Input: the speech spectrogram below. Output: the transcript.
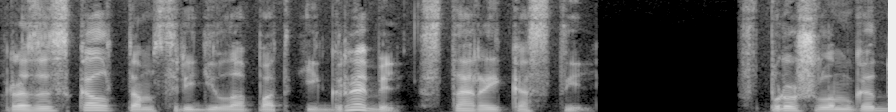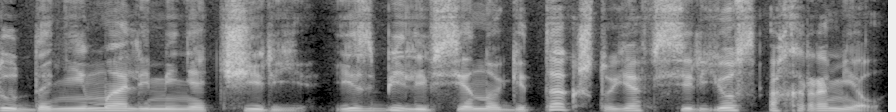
разыскал там среди лопат и грабель старый костыль. В прошлом году донимали меня чирьи, избили все ноги так, что я всерьез охромел.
